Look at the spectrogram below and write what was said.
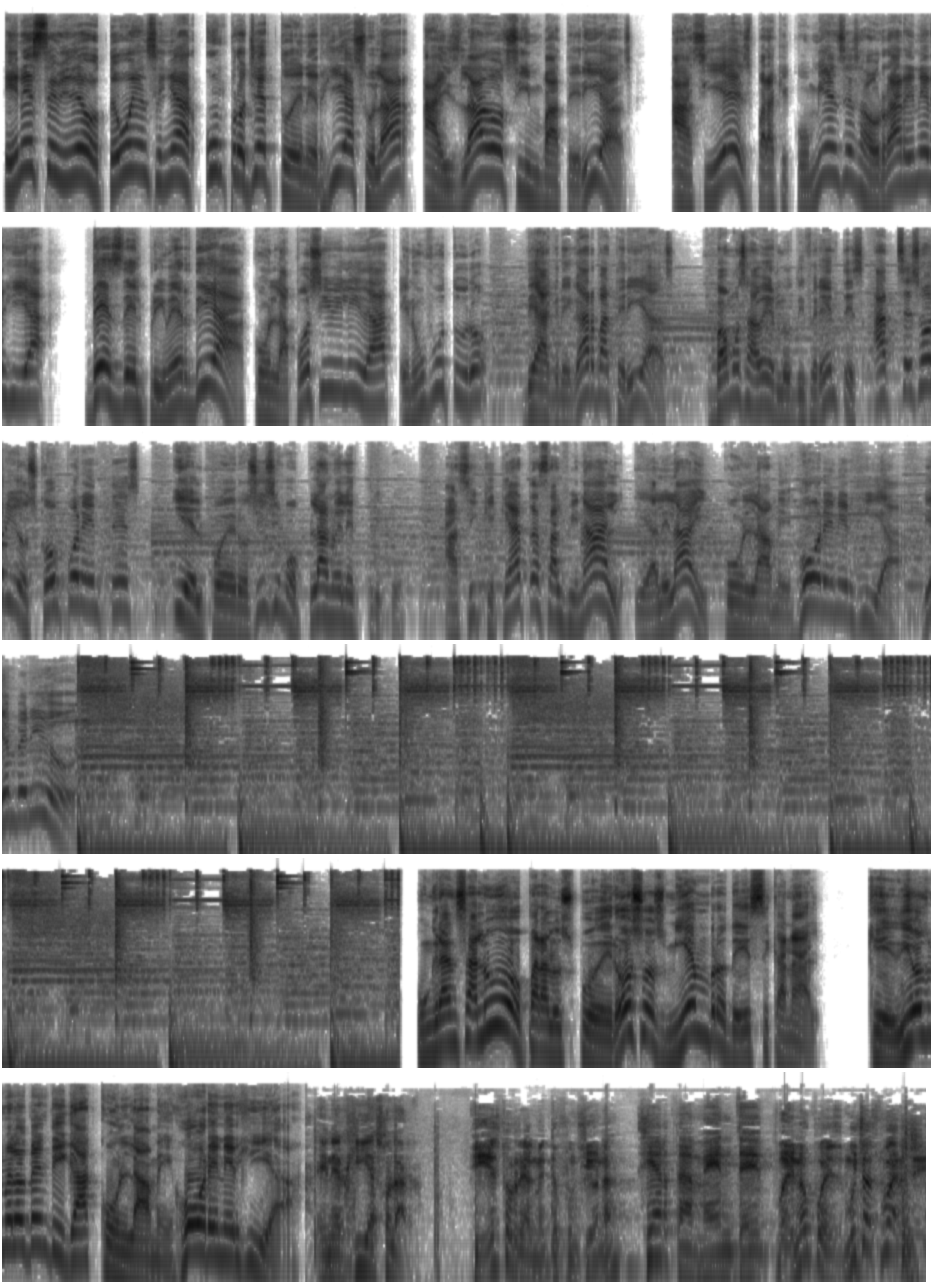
En este video te voy a enseñar un proyecto de energía solar aislado sin baterías. Así es, para que comiences a ahorrar energía desde el primer día, con la posibilidad en un futuro de agregar baterías. Vamos a ver los diferentes accesorios, componentes y el poderosísimo plano eléctrico. Así que quédate hasta el final y dale like con la mejor energía. Bienvenidos. Un gran saludo para los poderosos miembros de este canal. Que Dios me los bendiga con la mejor energía. Energía solar. ¿Y esto realmente funciona? Ciertamente. Bueno, pues mucha suerte.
